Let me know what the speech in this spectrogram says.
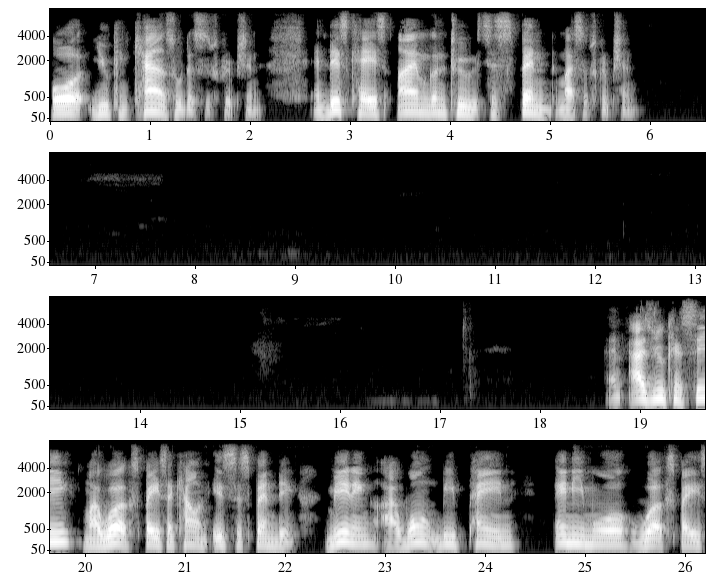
or you can cancel the subscription. In this case, I am going to suspend my subscription. And as you can see, my workspace account is suspending, meaning I won't be paying any more workspace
